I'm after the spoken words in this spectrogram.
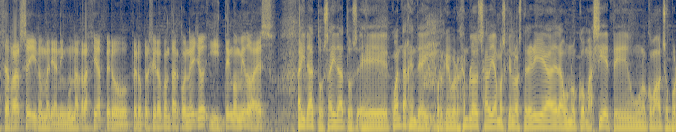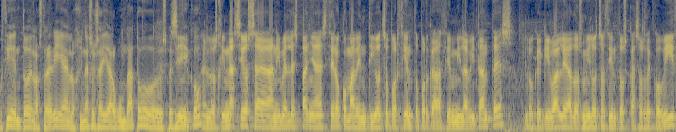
cerrarse y no me haría ninguna gracia, pero, pero prefiero contar con ello y tengo miedo a eso. Hay datos, hay datos. Eh, ¿Cuánta gente hay? Porque, por ejemplo, sabíamos que en la hostelería era 1,7, 1,8%, en la hostelería, en los gimnasios hay algún dato específico. Sí, en los gimnasios a nivel de España es 0, 0,28% por cada 100.000 habitantes, lo que equivale a 2.800 casos de COVID,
